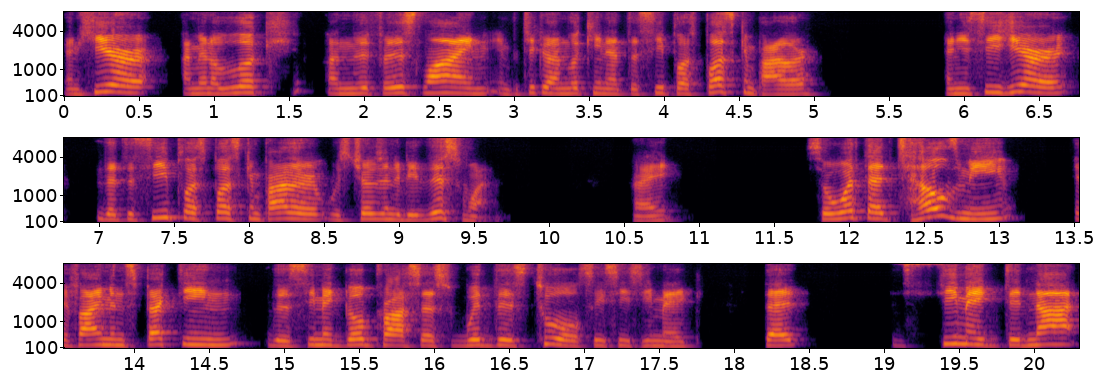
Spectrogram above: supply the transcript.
And here I'm going to look on the, for this line in particular, I'm looking at the C++ compiler. And you see here that the C++ compiler was chosen to be this one, right? So what that tells me, if I'm inspecting the CMake build process with this tool, ccmake, that CMake did not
